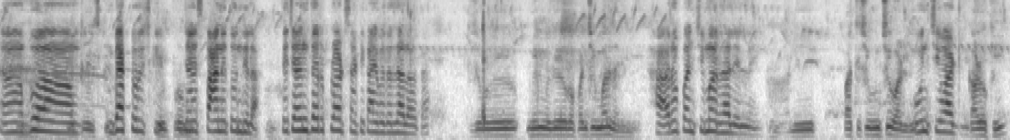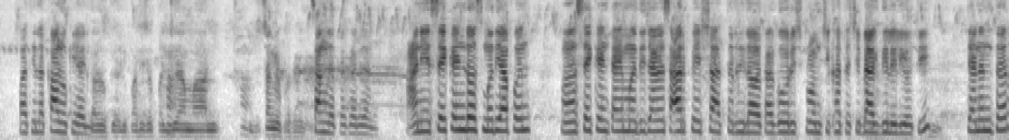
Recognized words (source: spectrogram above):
बॅक्टोरिज की Improvement. ज्यावेळेस पाण्यातून दिला त्याच्यानंतर प्लॉटसाठी काय बदल झाला होता? मेन म्हणजे रोपांची मर झालेली. हा रोपांची मर झालेली नाही. आणि पातीची उंची वाढली. उंची वाढली. काळोखी. पातीला काळोखी आली काळोखी आली पातीचा पंजा मान चांगल्या प्रकारे झाला. चांगल्या प्रकारे झालं. आणि सेकंड डोसमध्ये आपण सेकंड टाईममध्ये ज्यावेळेस आर पी एस शहात्तर दिला होता गोरिश प्रॉमची खताची बॅग दिलेली होती. त्यानंतर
